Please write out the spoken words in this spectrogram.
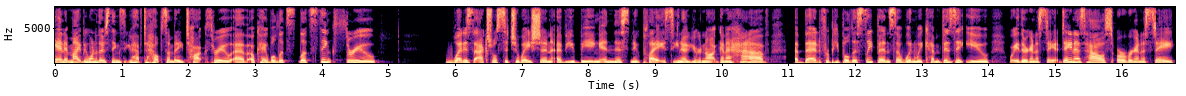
And it might be one of those things that you have to help somebody talk through of okay, well let's let's think through what is the actual situation of you being in this new place? You know, you're not going to have a bed for people to sleep in. So when we come visit you, we're either going to stay at Dana's house or we're going to stay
